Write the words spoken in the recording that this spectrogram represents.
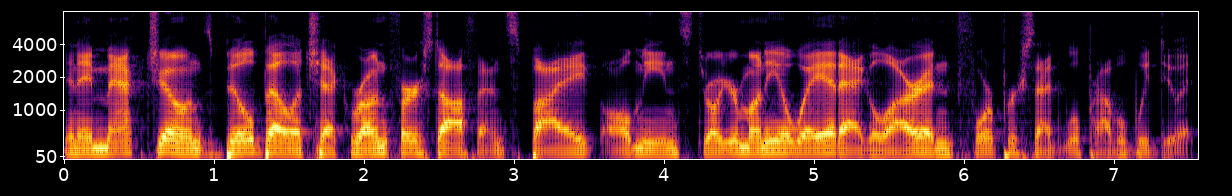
in a Mac Jones, Bill Belichick run first offense, by all means, throw your money away at Agholor, and 4% will probably do it.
